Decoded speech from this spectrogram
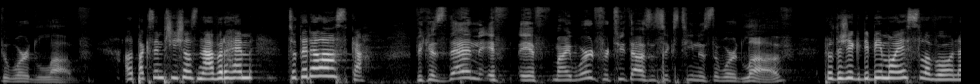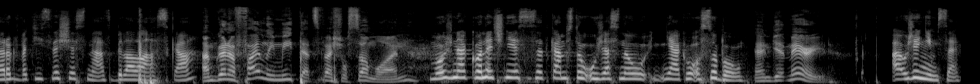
the word love? Ale pak jsem přišel s návrhem, co teda láska? Because then, if, if my word for 2016 is the word love, Protože kdyby moje slovo na rok 2016 byla láska, I'm going to finally meet that special someone možná konečně se setkám s tou úžasnou nějakou osobou and get married. a ožením se.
